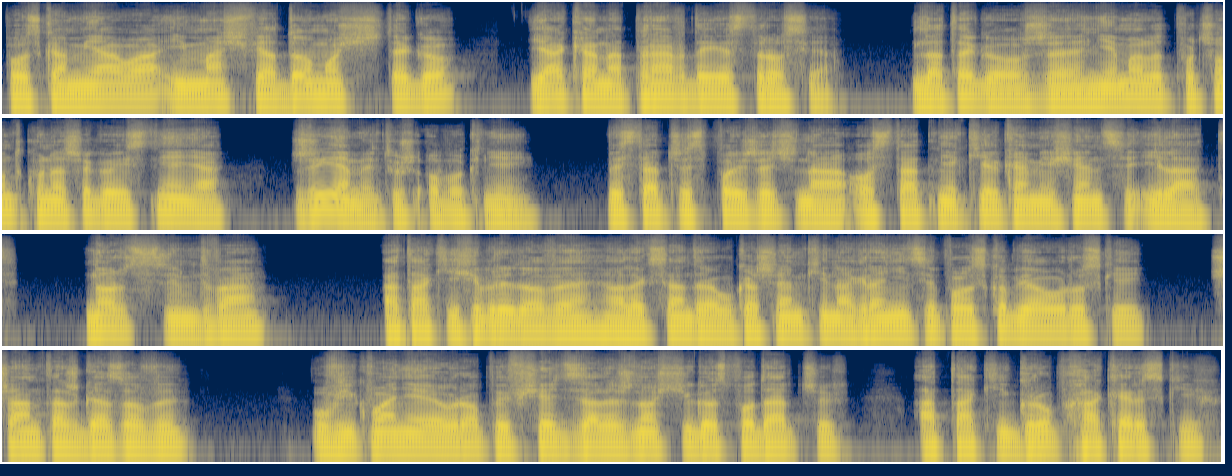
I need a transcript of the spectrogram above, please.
Polska miała i ma świadomość tego, jaka naprawdę jest Rosja. Dlatego, że niemal od początku naszego istnienia żyjemy tuż obok niej. Wystarczy spojrzeć na ostatnie kilka miesięcy i lat. Nord Stream 2, ataki hybrydowe Aleksandra Łukaszenki na granicy polsko-białoruskiej, szantaż gazowy, uwikłanie Europy w sieć zależności gospodarczych, ataki grup hakerskich,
